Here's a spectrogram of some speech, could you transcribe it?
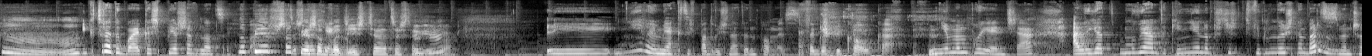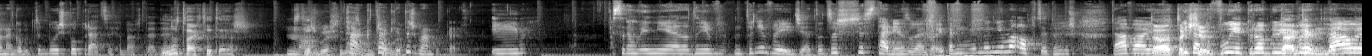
hmm. I która to była? Jakaś pierwsza w nocy No chyba, pierwsza, pierwsza takiego. Mhm. 20, coś takiego. I nie wiem, jak ty wpadłeś na ten pomysł, tego fikołka. Nie mam pojęcia, ale ja mówiłam takie, nie no, przecież ty wyglądałeś na bardzo zmęczonego, bo ty byłeś po pracy chyba wtedy. No tak, ty też. Ty też byłaś wtedy tak, zmęczona. Tak, ja też byłam po pracy. I z tego mówię, nie, no to nie, to nie wyjdzie, to coś się stanie złego. I tak mówię, no nie ma opcji. Ty mówisz, dawaj, No, tak i tak się- wujek robił, tak, jak byłem tak, jak- mały.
